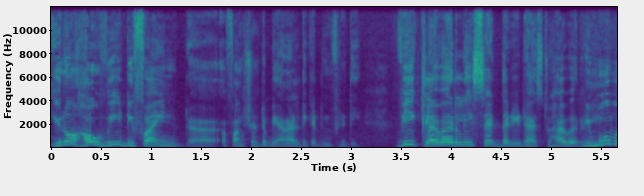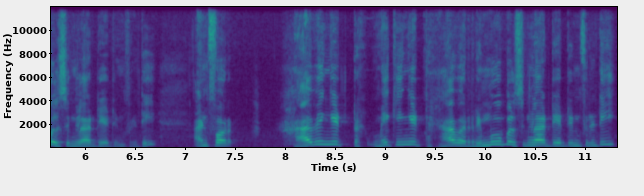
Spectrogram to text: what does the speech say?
you know how we defined uh, a function to be analytic at infinity? We cleverly said that it has to have a removable singularity at infinity and for having it making it have a removable singularity at infinity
